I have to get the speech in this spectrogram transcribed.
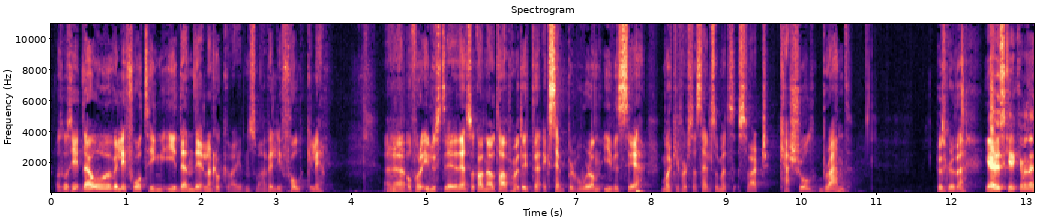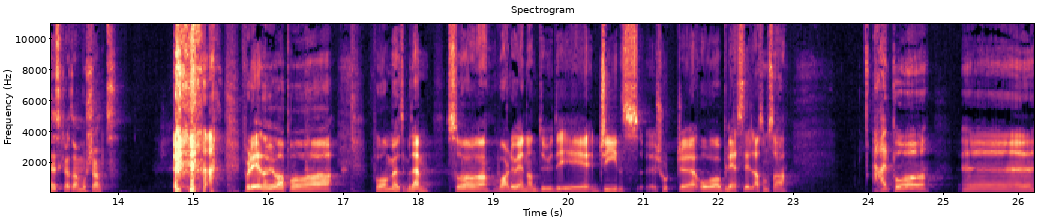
hva skal jeg si, Det er jo veldig få ting i den delen av klokkeverdenen som er veldig folkelig. Mhm. og For å illustrere det så kan jeg jo ta fram et lite eksempel på hvordan IWC markedsførte seg selv som et svært casual brand. Husker du det? Jeg husker ikke, men jeg husker at det var morsomt. Fordi når vi var på, på møte med dem, så var det jo en eller annen dude i jeans, skjorte og blazer da, som sa Her på eh,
